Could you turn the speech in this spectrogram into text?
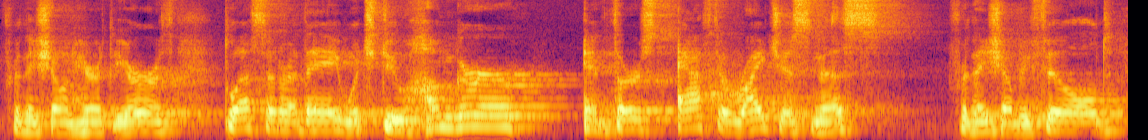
for they shall inherit the earth. Blessed are they which do hunger and thirst after righteousness, for they shall be filled.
